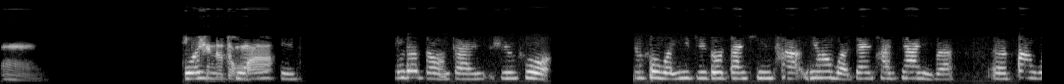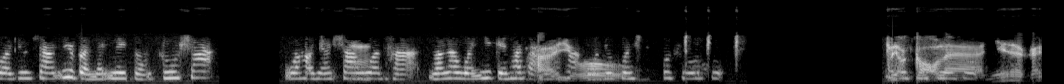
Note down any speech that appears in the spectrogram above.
嗯，听得懂吗听得懂的师傅，师傅，我一直都担心他，因为我在他家里边呃放过，就像日本的那种朱砂，我好像伤过他，完了我一给他打哎电话，呦我就浑身不舒服。不要搞了嗯，你还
